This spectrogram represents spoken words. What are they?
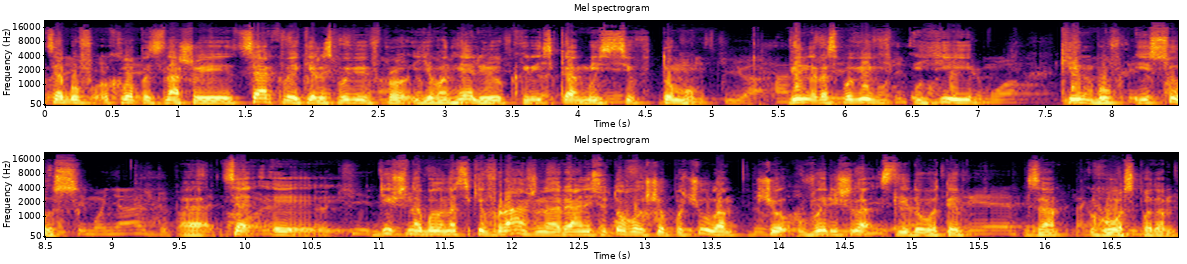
Це був хлопець з нашої церкви, який розповів про Євангелію кілька місяців тому. Він розповів їй, ким був Ісус. Е, Це е, дівчина була настільки вражена реальністю того, що почула, що вирішила слідувати за Господом.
